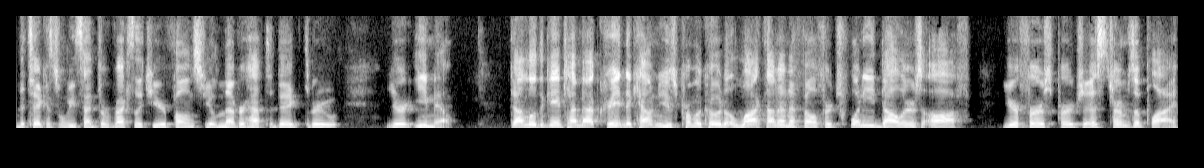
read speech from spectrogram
The tickets will be sent directly to your phone so you'll never have to dig through your email. Download the Game Time app, create an account, and use promo code Locked On NFL for $20 off your first purchase. Terms apply.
